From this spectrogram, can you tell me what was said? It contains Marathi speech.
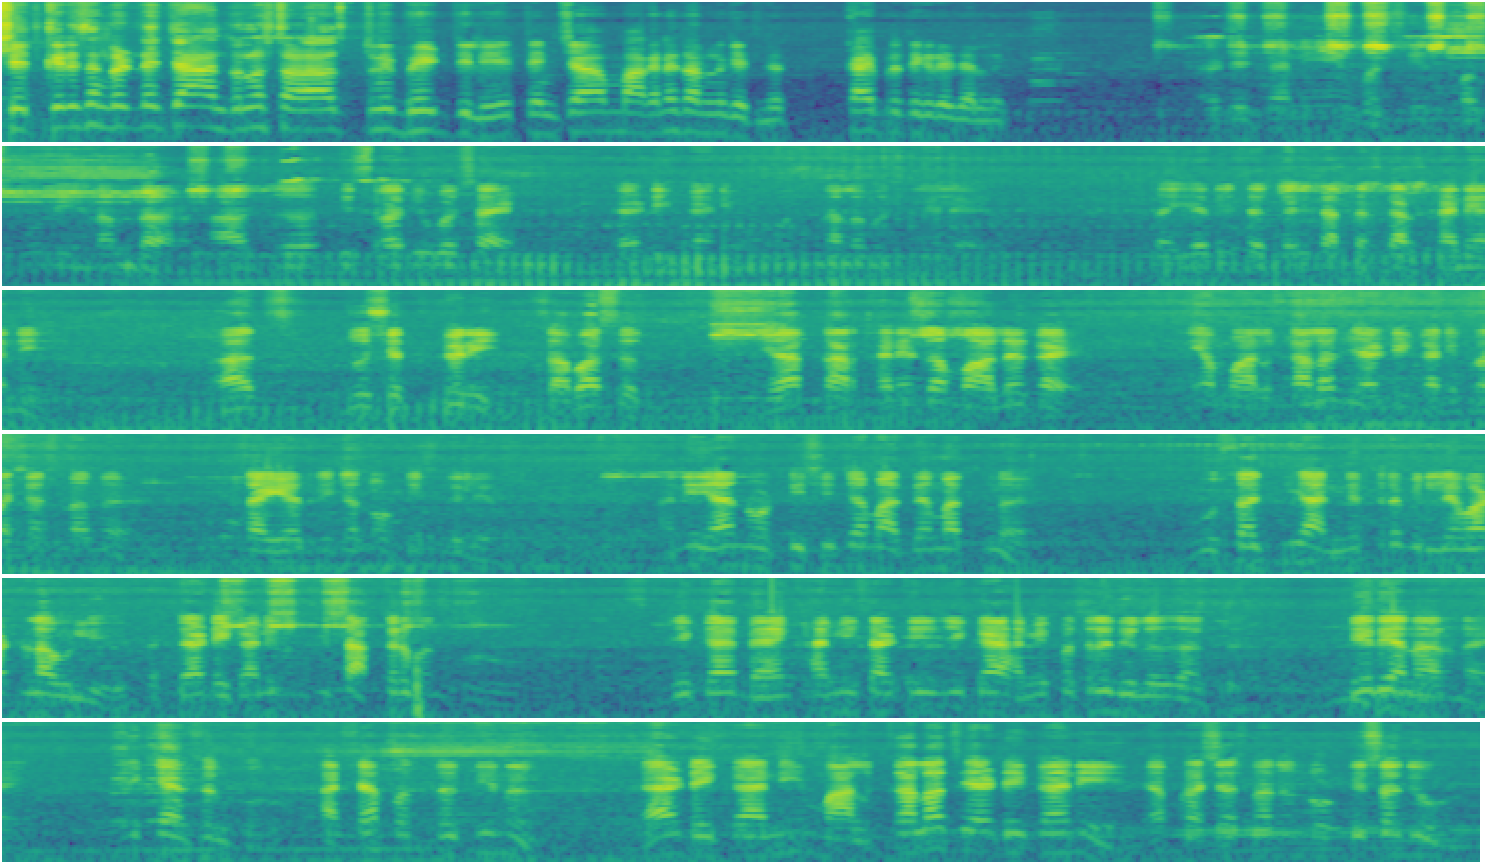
शेतकरी संघटनेच्या आंदोलन स्थळात तुम्ही भेट दिली त्यांच्या मागण्या जाणून घेतल्यात. काय प्रतिक्रिया द्याल नक्की? त्या ठिकाणी वकील मकबूल इनामदार आज तिसरा दिवस आहे. त्या ठिकाणी उपोषणाला बसलेले आहेत. सह्याद्री सहकारी साखर कारखान्याने आज जो शेतकरी सभासद या कारखान्याचा मालक आहे या मालकालाच या ठिकाणी प्रशासनानं सह्याद्रीच्या नोटीस दिल्या आणि या नोटिशीच्या माध्यमातून ऊसाची अन्यत्र विल्हेवाट लावली तर त्या ठिकाणी तुमची साखर बंद करू. जे काय बँक हमीसाठी जे काय हमीपत्र दिलं जातं ते देणार नाही. ते कॅन्सल करू. अशा पद्धतीनं या ठिकाणी मालकालाच या ठिकाणी या प्रशासनानं नोटिसा देऊन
